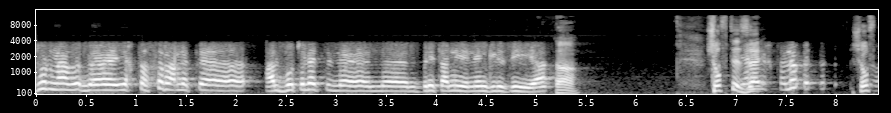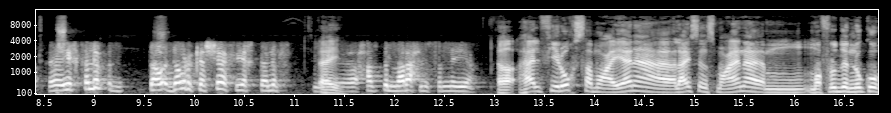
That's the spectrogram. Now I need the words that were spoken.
دورنا يقتصر على على البطولات ال- ال- البريطانية الإنجليزية. آه. شفت يعني إزاي؟ يختلف شفت؟ يختلف. دو- دور الكشاف يختلف. أيوة. حسب المراحل السنية. آه هل في رخصة معينة license معينة المفروض انكم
